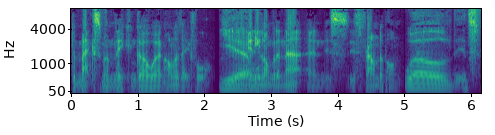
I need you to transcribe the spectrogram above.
the maximum they can go away on holiday for. Yeah. Any well- longer than that, and it's it's frowned upon. Well, it's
